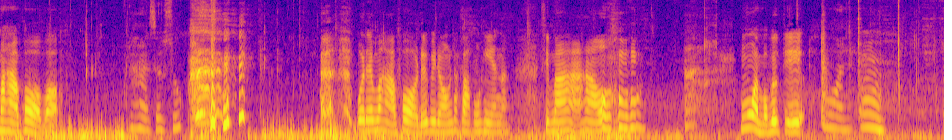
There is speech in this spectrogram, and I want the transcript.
มาหาพ่อบอกอาหารสุสุกบ่ได้มาหาพ่อเด้วยพี่น้องถ้าพักของเฮียนนะสิมาหาเฮาม่วนบอกบิวตี้ม่วนอืมไอ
